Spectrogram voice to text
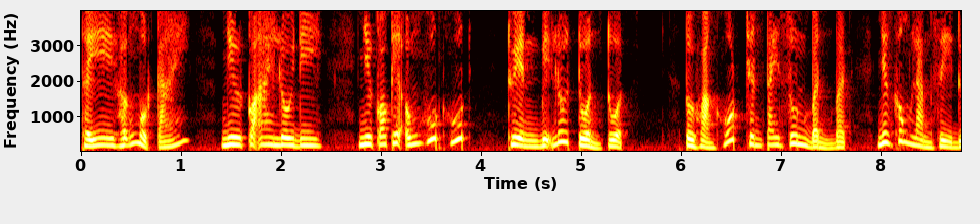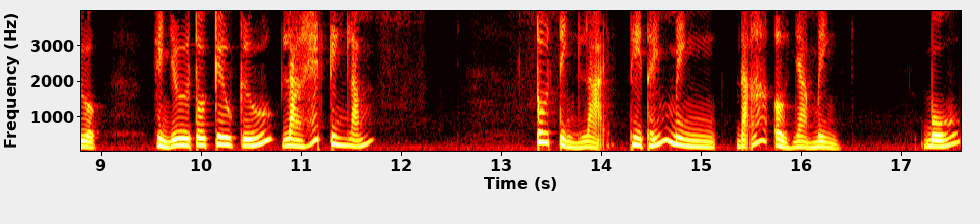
Thấy hững một cái, như có ai lôi đi, như có cái ống hút hút, thuyền bị lôi tuồn tuột. Tôi hoảng hốt chân tay run bẩn bật, nhưng không làm gì được. Hình như tôi kêu cứu, la hét kinh lắm. Tôi tỉnh lại thì thấy mình đã ở nhà mình. Bố,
